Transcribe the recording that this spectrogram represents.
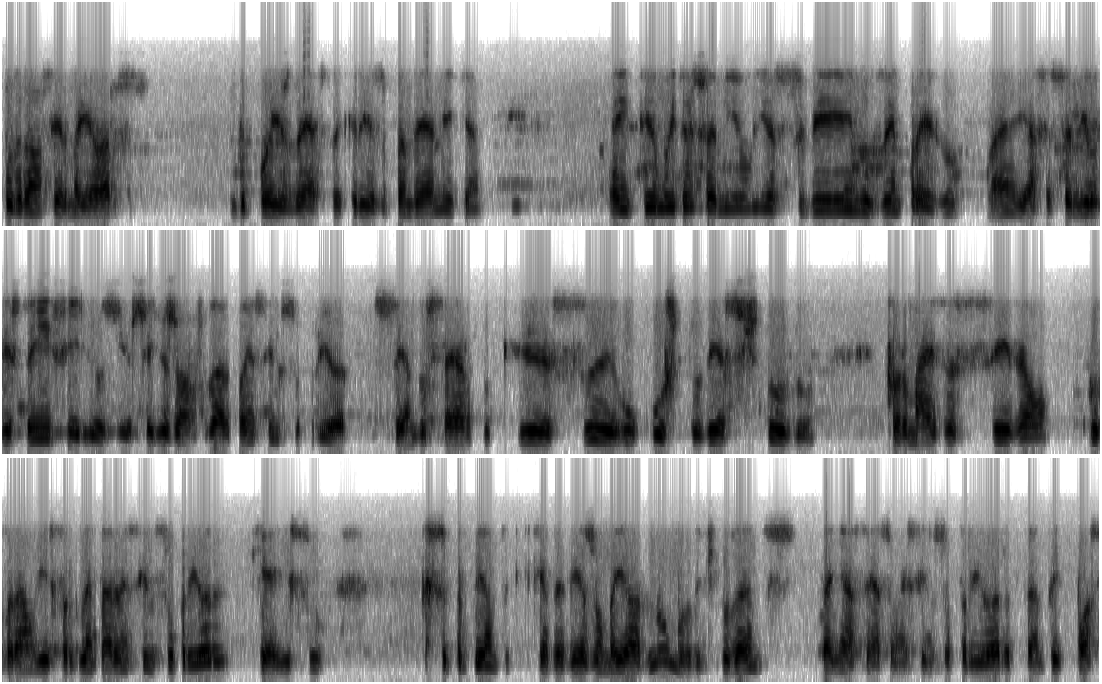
poderão ser maiores depois desta crise pandémica em que muitas famílias se veem no desemprego, é? e essas famílias têm filhos e os filhos vão estudar para o ensino superior, sendo certo que se o custo desse estudo for mais acessível, poderão ir frequentar o ensino superior, que é isso que se pretende, que cada vez um maior número de estudantes tenha acesso ao ensino superior, portanto, e que possa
